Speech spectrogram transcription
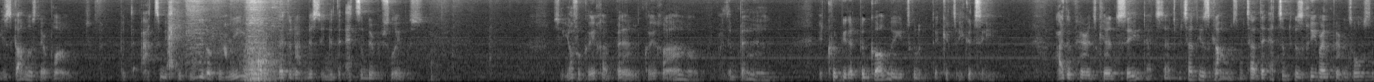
These galus, they're blind. But the atzmi is the union of the real that they're not missing, and the etzim they're b'shleimus. So yofa koicha ben, koicha av, by the ben, it could be that begoli, it's gonna, they could, he could see. Either parents can't see, that's that's mitzad his gamas, mitzad the etzim is by the parents also.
